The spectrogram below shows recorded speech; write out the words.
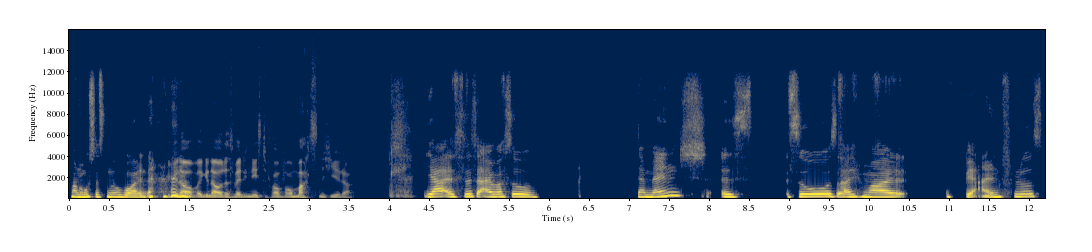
man oh. muss es nur wollen. Genau, genau, das wäre die nächste Frage. Warum macht es nicht jeder? Ja, es ist einfach so, der Mensch ist so, sag ich mal, beeinflusst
